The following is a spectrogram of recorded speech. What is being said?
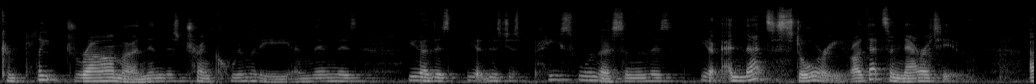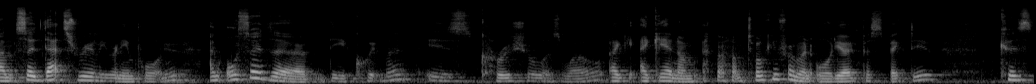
complete drama, and then there's tranquility, and then there's, you know, there's you know, there's just peacefulness, and then there's you know, and that's a story, right? That's a narrative. Um, so that's really, really important. Yeah. And also the the equipment is crucial as well. I, again, I'm I'm talking from an audio perspective, because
